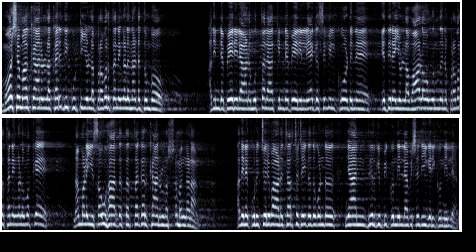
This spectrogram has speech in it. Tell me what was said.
മോശമാക്കാനുള്ള കരുതി കൂട്ടിയുള്ള പ്രവർത്തനങ്ങൾ നടത്തുമ്പോൾ അതിന്റെ പേരിലാണ് മുത്തലാഖിന്റെ പേരിൽ ഏക സിവിൽ കോഡിന് എതിരെയുള്ള വാളോങ്ങുന്ന പ്രവർത്തനങ്ങളുമൊക്കെ നമ്മൾ ഈ സൗഹാർദ്ദത്തെ തകർക്കാനുള്ള ശ്രമങ്ങളാണ്. അതിനെക്കുറിച്ച് ഒരുപാട് ചർച്ച ചെയ്തതുകൊണ്ട് ഞാൻ ദീർഘിപ്പിക്കുന്നില്ല വിശദീകരിക്കുന്നില്ല.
